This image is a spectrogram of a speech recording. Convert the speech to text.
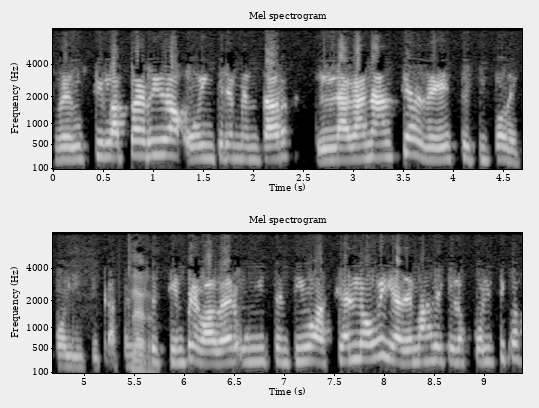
reducir la pérdida o incrementar la ganancia de ese tipo de políticas. Entonces siempre va a haber un incentivo hacia el lobby y además de que los políticos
